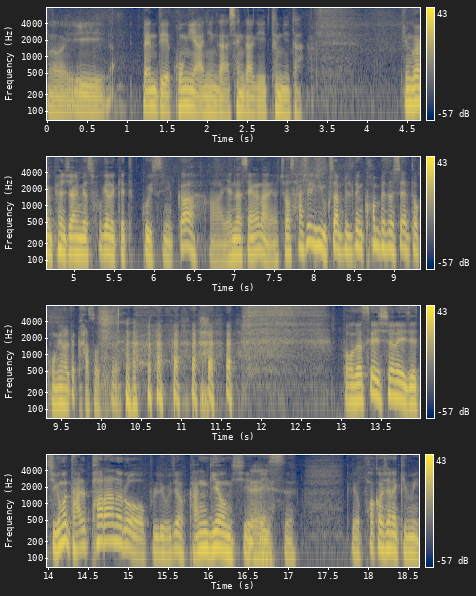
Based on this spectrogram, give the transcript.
어, 이 밴드의 공이 아닌가 생각이 듭니다. 김광현 편집장님의 소개를 이렇게 듣고 있으니까 아, 옛날 생각 나네요. 저 사실 이 63빌딩 컨벤션 센터 공연할 때 갔었어요. 또 오늘 세션에 이제 지금은 달파란으로 불리우죠. 강기영 씨의 네. 베이스. 그리고 퍼커션의 김민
